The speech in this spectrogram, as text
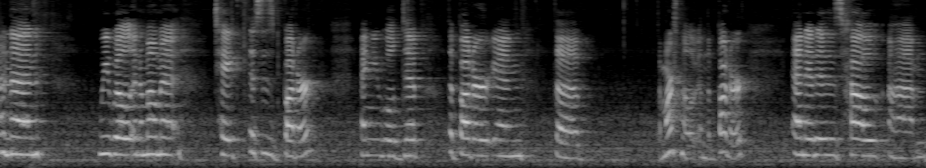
And then we will, in a moment, take, this is butter, and you will dip the butter in the, the marshmallow in the butter. And it is how, um,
